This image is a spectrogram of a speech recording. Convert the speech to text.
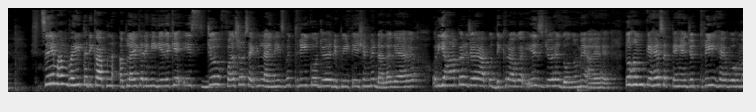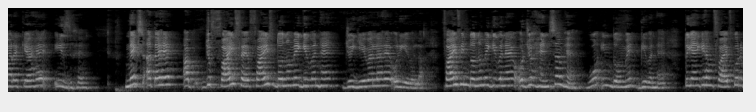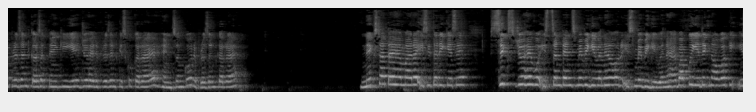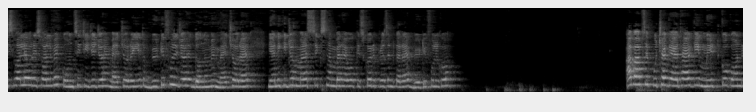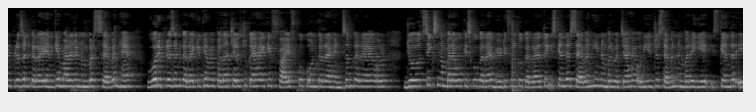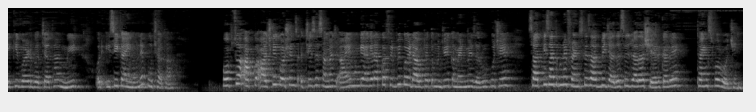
सेम हम वही तरीका अप्लाई करेंगे। ये देखिए, इस जो फ़र्स्ट और सेकंड लाइन है, इसमें थ्री को जो है रिपीटेशन में डाला गया है। और यहाँ पर जो है आपको दिख रहा होगा इज़ जो है दोनों में आया है। तो हम कह सकते हैं, जो थ्री है, वो हमारा क्या है? इज़ है। नेक्स्ट आता है, अब जो फाइव है फाइव दोनों में गिवन है, जो ये वाला है और ये वाला। फाइव इन दोनों में गिवन है और जो हैंडसम है, वो इन दो में गिवन है। तो यानी कि हम फाइव को रिप्रेजेंट कर सकते हैं कि ये जो है रिप्रेजेंट किसको कर रहा है? हैंडसम को रिप्रेजेंट कर रहा है। नेक्स्ट आता है हमारा इसी तरीके से सिक्स जो है वो इस सेंटेंस में भी गिवन है और इसमें भी गिवन है। अब आपको ये देखना होगा कि इस वाले और इस वाले में कौन सी चीज़ें जो है मैच हो रही है। तो ब्यूटीफुल जो है दोनों में मैच हो रहा है। यानी कि जो हमारा सिक्स नंबर है वो किसको रिप्रेजेंट कर रहा है? ब्यूटीफुल को। अब आपसे पूछा गया था कि मीट को कौन रिप्रेजेंट कर रहा है? यानी कि हमारा जो नंबर सेवन है वो रिप्रेजेंट कर रहा है, क्योंकि हमें पता चल चुका है कि फाइव को कौन कर रहा है हैंडसम कर रहा है, और जो सिक्स नंबर है वो किसको कर रहा है ब्यूटीफुल को कर रहा है। तो इसके अंदर सेवन ही नंबर बचा है, और ये जो सेवन नंबर है, ये इसके अंदर एक ही वर्ड बचा था मीट और इसी का इन्होंने पूछा था। होप सो आपको आज के क्वेश्चंस अच्छे से समझ आए होंगे। अगर आपका फिर भी कोई डाउट है तो मुझे कमेंट में ज़रूर पूछें। साथ के साथ अपने फ्रेंड्स के साथ भी ज़्यादा से ज़्यादा शेयर करें। Thanks for watching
